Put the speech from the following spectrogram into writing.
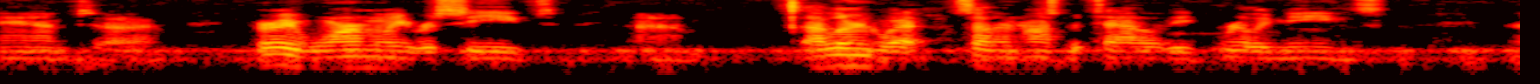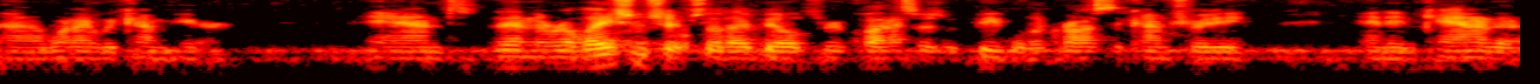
and uh, very warmly received. Um, I learned what Southern hospitality really means uh, when I would come here. And then the relationships that I built through classes with people across the country and in Canada,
